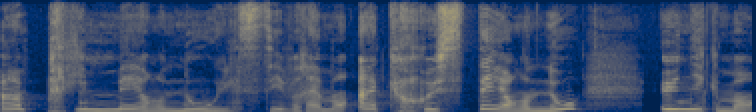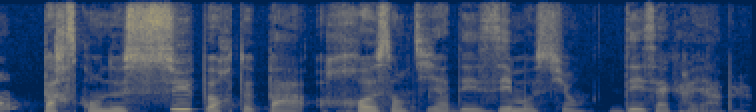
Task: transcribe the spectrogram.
imprimé en nous, il s'est vraiment incrusté en nous uniquement parce qu'on ne supporte pas ressentir des émotions désagréables.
